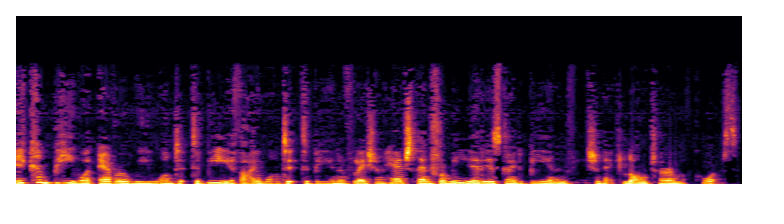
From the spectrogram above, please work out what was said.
It can be whatever we want it to be. If I want it to be an inflation hedge, then for me, it is going to be an inflation hedge long term, of course.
